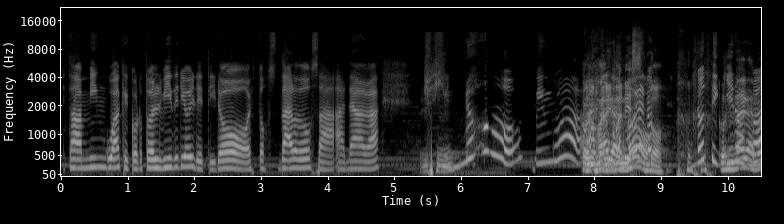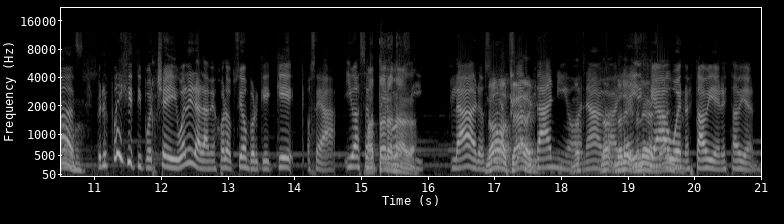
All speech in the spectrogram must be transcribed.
estaba Mingua que cortó el vidrio y le tiró estos dardos a, a Naga. Yo dije, no, Mingua, Con los alemanes no. no. no te Con quiero Naga, más. no. Pero después dije tipo, che, igual era la mejor opción porque qué, o sea, iba a ser Matar a Naga. si- claro, si No, le hacían claro, daño no- a Naga. no- no y le- ahí no le dije, ah, daño". bueno, está bien, está bien.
